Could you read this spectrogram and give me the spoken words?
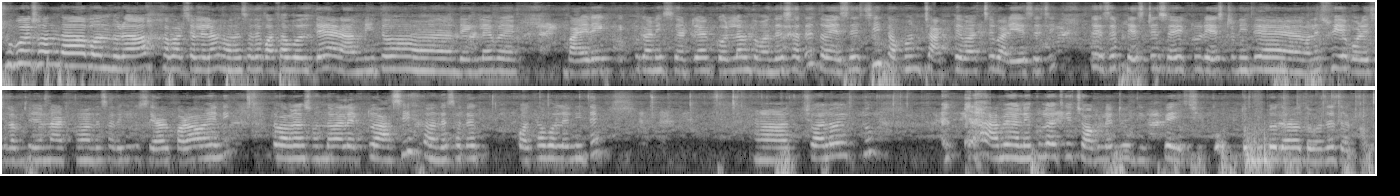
শুভ সন্ধ্যা বন্ধুরা, আবার চলে এলাম তোমাদের সাথে কথা বলতে। আর আমি তো দেখলে বাইরে একটুখানি শেয়ার টেয়ার করলাম তোমাদের সাথে। তো এসেছি, তখন চারটে বাচ্চা বাড়ি এসেছি। তো এসে ফ্রেশ ট্রেশ হয়ে একটু রেস্ট নিতে মানে শুয়ে পড়েছিলাম। সেই জন্য আর তোমাদের সাথে কিছু শেয়ার করা হয়নি। তো ভাবলাম সন্ধ্যাবেলা একটু আসি তোমাদের সাথে কথা বলে নিতে। চলো একটু। আমি অনেকগুলো আজকে চকলেটের গিফট পেয়েছি। কতগুলো দ্বারা তোমাদের দেখাবো।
